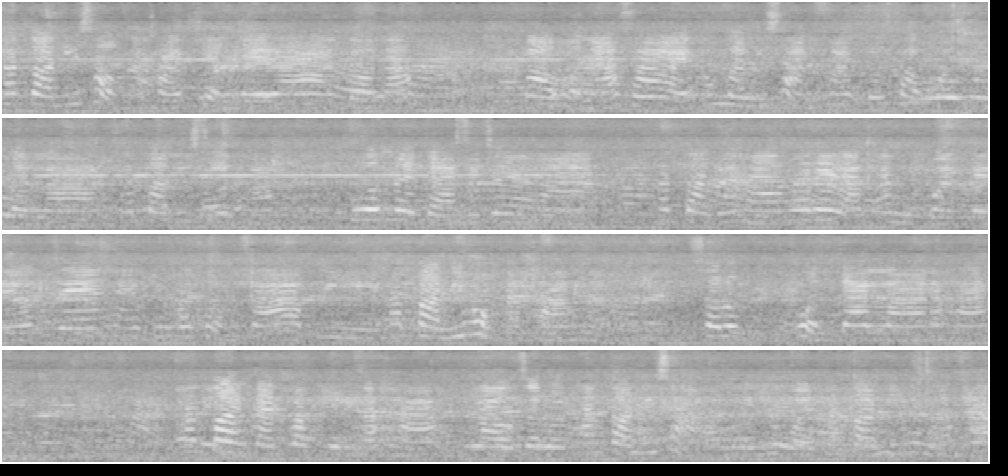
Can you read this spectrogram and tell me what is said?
ขั้นตอนที่สองนะคะเขียนเวลาต่อหน้าต่อหัวหน้าฝ่ายขั้นตอนที่สามนะคะตรวจสอบข้อมูลเวลาขั้นตอนที่สี่นะคะผู้อำนวยการพิจารณาขั้นตอนที่ห้าเมื่อได้รับอนุมัติแล้วแจ้งให้ผู้ประสงค์ทราบันที่หกนะคะ สรุปผลการล้านะคะ ขั้นตอนการปรับปรุงนะคะ เราจะลดขั้นตอนที่สามอันนี้อยู่ไว้ขั้นตอนที่หนึ่งนะคะ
